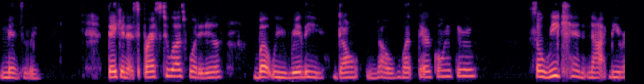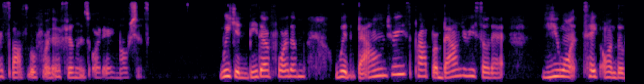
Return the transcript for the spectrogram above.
mentally. They can express to us what it is, but we really don't know what they're going through. So we cannot be responsible for their feelings or their emotions. We can be there for them with boundaries, proper boundaries, so that You won't take on the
